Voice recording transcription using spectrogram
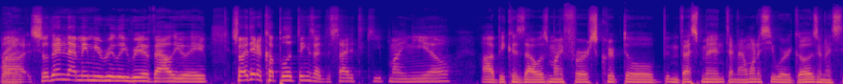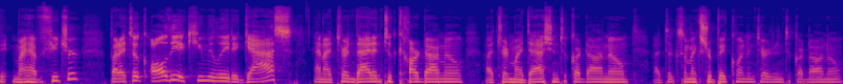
Uh, Right. so then that made me really reevaluate. So I did a couple of things. I decided to keep my Neo uh, because that was my first crypto investment, and I want to see where it goes, and I see, might have a future. But I took all the accumulated gas and I turned that into Cardano. I turned my Dash into Cardano. I took some extra Bitcoin and turned it into Cardano.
